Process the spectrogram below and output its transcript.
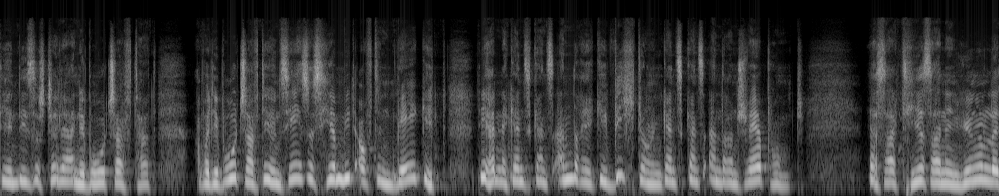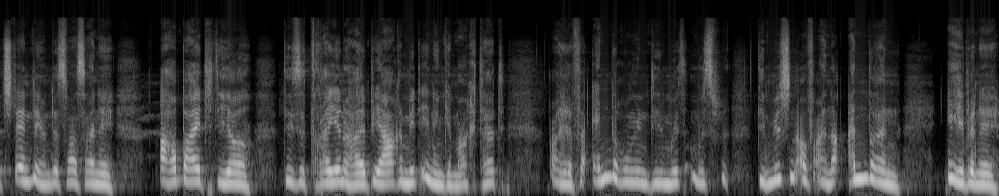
die an dieser Stelle eine Botschaft hat. Aber die Botschaft, die uns Jesus hier mit auf den Weg gibt, die hat eine ganz, ganz andere Gewichtung, einen ganz, ganz anderen Schwerpunkt. Er sagt hier seinen Jüngern letztendlich, und das war seine Arbeit, die er diese dreieinhalb Jahre mit ihnen gemacht hat, eure Veränderungen, die, muss, die müssen auf einer anderen Ebene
